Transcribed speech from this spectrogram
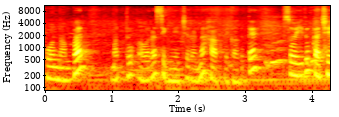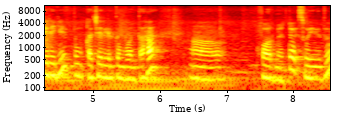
ಫೋನ್ ನಂಬರ್ ಮತ್ತು ಅವರ ಸಿಗ್ನೇಚರನ್ನು ಹಾಕಬೇಕಾಗುತ್ತೆ. ಸೊ ಇದು ಕಚೇರಿಗೆ ತುಂಬ ಕಚೇರಿಯಲ್ಲಿ ತುಂಬುವಂತಹ ಫಾರ್ಮೆಟ್ ಸೊ ಇದು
